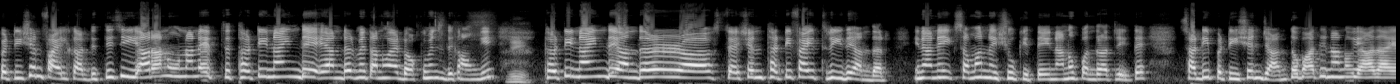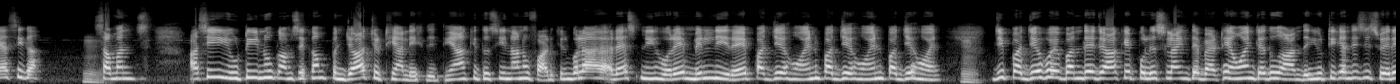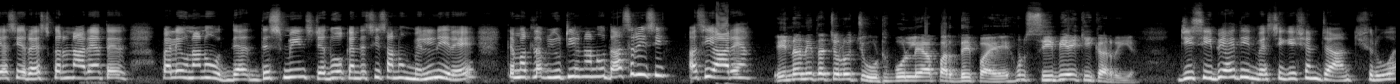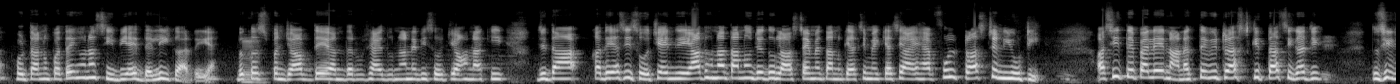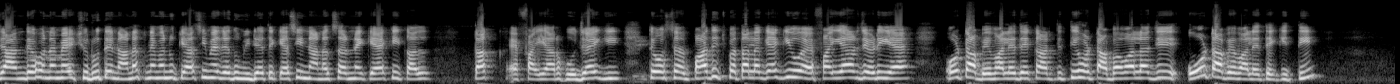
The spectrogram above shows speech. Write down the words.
ਪਟੀਸ਼ਨ ਫਾਈਲ ਕਰ ਦਿੱਤੀ ਸੀ ਯਾਰਾਂ ਨੂੰ ਉਹਨਾਂ ਨੇ 39 ਦੇ ਅੰਡਰ ਮੈਂ ਤੁਹਾਨੂੰ ਇਹ ਡਾਕੂਮੈਂਟਸ ਦਿਖਾਉਂਗੀ। ਜੀ। 39 ਦੇ ਅੰਦਰ ਸੈਸ਼ਨ 35 3 ਦੇ ਅੰਦਰ ਇਹਨਾਂ ਨੇ ਇੱਕ ਸਮਨ ਇਸ਼ੂ ਕੀਤੇ ਇਹਨਾਂ ਨੂੰ 15 ਤਰੀਕ ਤੇ। ਸਾਡੀ ਪਟੀਸ਼ਨ ਜਾਣ ਤੋਂ ਬਾਅਦ ਇਹਨਾਂ ਨੂੰ ਯਾਦ ਆਇਆ ਸੀਗਾ। ਸਮਨਸ ਅਸੀਂ ਯੂਟੀ ਨੂੰ ਕਮ ਸੇ ਕਮ 50 ਚਿੱਠੀਆਂ ਲਿਖ ਦਿੱਤੀਆਂ ਕਿ ਤੁਸੀਂ ਇਹਨਾਂ ਨੂੰ ਫੜ ਕੇ ਬੋਲਾ ਅਰੈਸਟ ਨਹੀਂ ਹੋ ਰਹੇ ਮਿਲ ਨਹੀਂ ਰਹੇ ਭੱਜੇ ਹੋਏ ਨੇ ਭੱਜੇ ਹੋਏ ਨੇ ਭੱਜੇ ਹੋਏ ਨੇ। ਹੂੰ। ਜੀ ਭੱਜੇ ਹੋਏ ਬੰਦੇ ਜਾ ਕੇ ਪੁਲਿਸ ਲਾਈਨ ਤੇ ਬੈਠੇ ਨੇ ਜਦੋਂ ਆਂਦੇ ਯੂਟੀ ਕਹਿੰਦੀ ਸੀ ਸਵੇਰੇ ਅਸੀਂ ਅਰੈਸਟ ਕਰਨ ਆ ਰਹੇ ਹਾਂ ਤੇ ਪਹਿਲੇ ਉਹਨਾਂ ਨੂੰ ਦਿਸ ਮੀਨਸ ਜਦੋਂ ਉਹ ਕਹਿੰਦੇ ਸੀ ਸਾਨੂੰ ਮਿਲ ਨਹੀਂ ਰਹੇ ਤੇ ਮਤਲਬ ਯੂਟੀ ਉਹਨਾਂ ਨੂੰ ਦੱਸ ਰਹੀ ਸੀ ਅਸੀਂ ਆ ਰਹੇ ਹਾਂ। ਇਹਨਾਂ ਨੇ ਤਾਂ ਚਲੋ ਝੂਠ ਬੋਲਿਆ ਪਰਦੇ ਪਾਏ। ਹੁਣ ਸੀਬੀਆਈ ਕੀ ਕਰ ਰਹੀ ਹੈ? ਜੀ ਸੀਬੀਆਈ ਦੀ ਇਨਵੈਸਟੀਗੇਸ਼ਨ ਜਾਂਚ ਸ਼ੁਰੂ ਹੈ। ਹੋਰ ਤੁਹਾਨੂੰ ਪਤਾ ਹੀ ਹੋਣਾ ਸੀਬੀਆਈ ਦਿੱਲੀ ਕਰ ਰਹੀ ਹੈ। ਬਿਕਾਜ਼ ਪੰਜਾਬ ਦੇ ਅੰਦਰ ਸ਼ਾਇਦ ਉਹਨਾਂ ਨੇ ਵੀ ਸੋਚਿਆ ਹੋਣਾ ਕਿ ਜਿੱਦਾਂ ਕਦੇ ਅਸੀਂ ਸੋਚਿਆ ਨਹੀਂ ਯਾਦ ਹੋਣਾ ਤੁਹਾਨੂੰ ਜਦੋਂ ਲਾਸਟ ਟਾਈਮ ਮੈਂ ਤੁਹਾਨੂੰ ਕਿਹਾ ਸੀ ਮੈਂ ਕਿਹਾ ਸੀ I have full trust in UT ਅਸੀਂ ਤੇ ਪਹਿਲੇ ਨਾਨਕ ਤੇ ਵੀ ਟਰਸਟ ਕੀਤਾ ਸੀਗਾ ਜੀ। ਤੁਸੀਂ ਜਾਣਦੇ ਹੋ ਨਾ ਮੈਂ ਸ਼ੁਰੂ ਤੇ ਨਾਨਕ ਨੇ ਮੈਨੂੰ ਕਿਹਾ ਸੀ ਮੈਂ ਜਦੋਂ ਮੀਡੀਆ ਤੇ ਕਿਹਾ ਸੀ ਨਾਨਕ ਸਰ ਨੇ ਕਿਹਾ ਕਿ ਕੱਲ ਤੱਕ ਐਫ ਆਈ ਆਰ ਹੋ ਜਾਏਗੀ। ਤੇ ਉਸ ਬਾਅਦ ਵਿੱਚ ਪਤਾ ਲੱਗਿਆ ਕਿ ਉਹ ਐਫ ਆਈ ਆਰ ਜਿਹੜੀ ਹੈ ਉਹ ਢਾਬੇ ਵਾਲੇ ਦੇ ਕਰ ਦਿੱਤੀ। ਉਹ ਢਾਬਾ ਵਾਲਾ ਜੀ ਉਹ ਢਾਬੇ ਵਾਲੇ ਤੇ ਕੀਤੀ।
